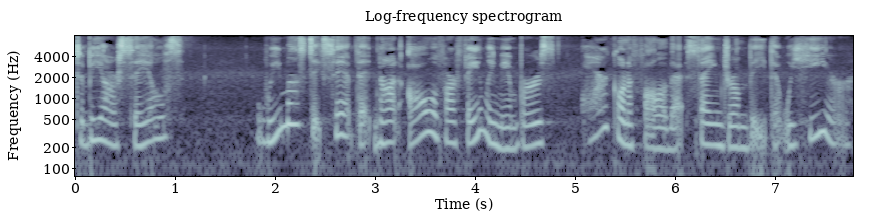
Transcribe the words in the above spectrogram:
to be ourselves we must accept that not all of our family members are going to follow that same drumbeat that we hear.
